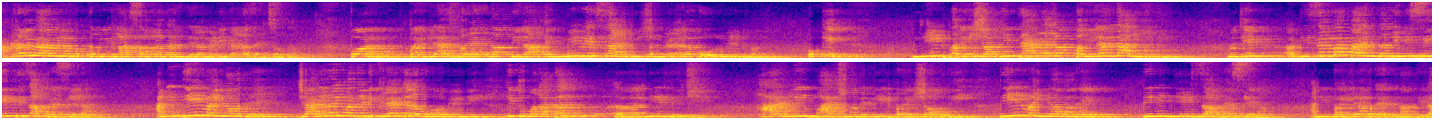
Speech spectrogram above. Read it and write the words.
अकरावी बारावीला फक्त मी क्लास लावला कारण तिला मेडिकलला जायचं होतं. पण पहिल्याच प्रयत्नात तिला एम बी बी एसला ॲडमिशन मिळालं गव्हर्नमेंटमध्ये ओके नीट परीक्षा ही त्यावेळेला पहिल्यांदा आली होती. म्हणजे डिसेंबरपर्यंत तिने सी ई टीचा अभ्यास केला आणि तीन महिन्यामध्ये जानेवारीमध्ये डिक्लेअर केलं गव्हर्नमेंटनी की तुम्हाला आता नीट द्यायची हार्डली मार्चमध्ये नीट परीक्षा होती. तीन महिन्यामध्ये तिने नीटचा अभ्यास केला. आणि पहिल्या प्रयत्नात तिला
